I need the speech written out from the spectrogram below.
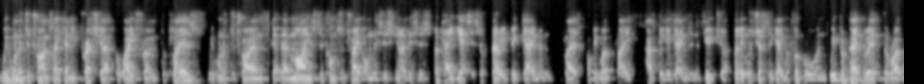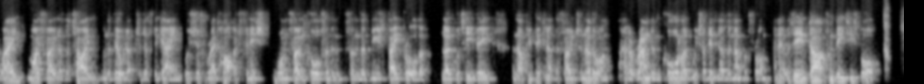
we wanted to try and take any pressure away from the players. We wanted to try and get their minds to concentrate on this is, you know, this is okay, yes, it's a very big game and players probably won't play as bigger games in the future, but it was just a game of football. And we prepared with it the right way. My phone at the time, when the build up to the, the game, was just red hot. I'd finished one phone call from the, from the newspaper or the local TV, and they'll be picking up the phone to another one. I had a random call, uh, which I didn't know the number from, and it was Ian Darke from BT Sport.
